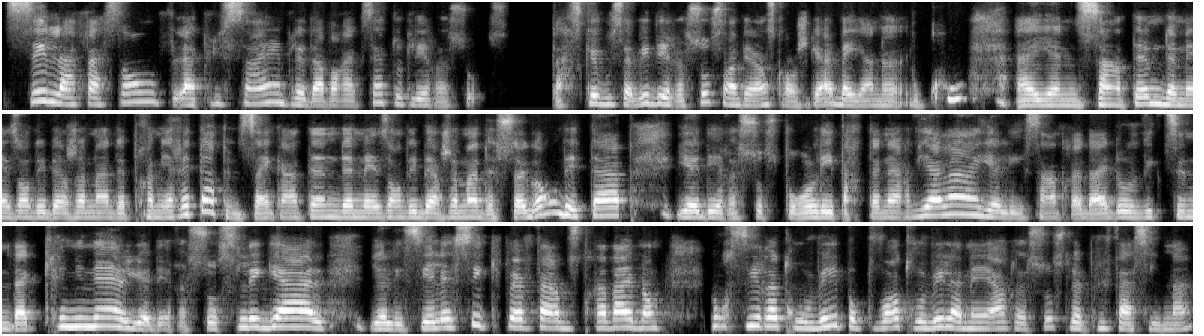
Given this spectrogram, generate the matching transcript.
c'est la façon la plus simple d'avoir accès à toutes les ressources. Parce que vous savez, des ressources en violence conjugale, bien, il y en a beaucoup. Euh, il y a une centaine de maisons d'hébergement de première étape, une cinquantaine de maisons d'hébergement de seconde étape. Il y a des ressources pour les partenaires violents, il y a les centres d'aide aux victimes d'actes criminels, il y a des ressources légales, il y a les CLSC qui peuvent faire du travail. Donc, pour s'y retrouver, pour pouvoir trouver la meilleure ressource le plus facilement,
